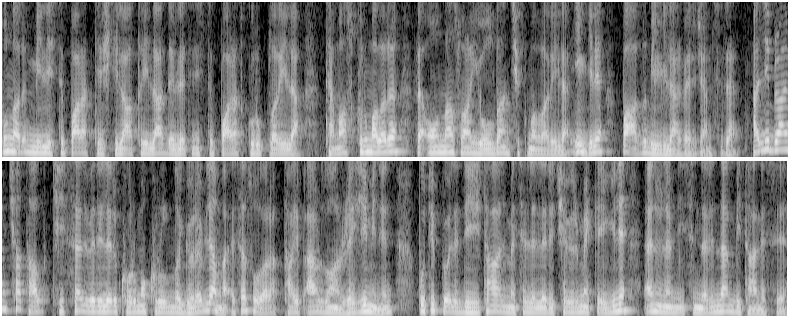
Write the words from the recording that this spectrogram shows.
bunların Milli İstihbarat Teşkilatı'yla, devletin istihbarat gruplarıyla temas kurmaları ve ondan sonra yoldan çıkmalarıyla ilgili bazı bilgiler vereceğim size. Halil İbrahim Çatal kişisel verileri koruma kurulunda görevli ama esas olarak Tayyip Erdoğan rejiminin bu tip böyle dijital meseleleri çevirmekle ilgili en önemli isimlerinden bir tanesi.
